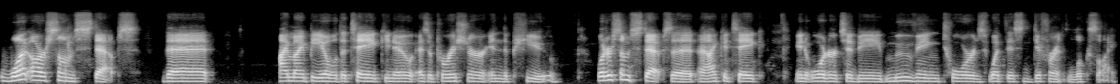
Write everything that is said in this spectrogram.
what are some steps that I might be able to take, you know, as a parishioner in the pew? What are some steps that I could take in order to be moving towards what this different looks like?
